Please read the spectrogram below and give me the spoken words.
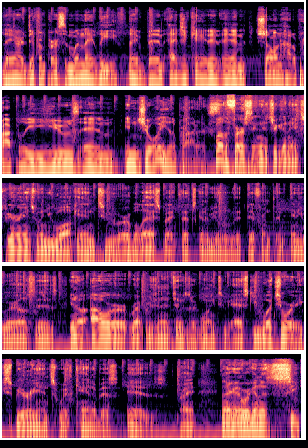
they are a different person when they leave. They've been educated and shown how to properly use and enjoy the products. Well, the first thing that you're going to experience when you walk into Herbal Aspect that's going to be a little bit different than anywhere else is, you know, our representatives are going to ask you what your experience with cannabis is, right? And we're going to seek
